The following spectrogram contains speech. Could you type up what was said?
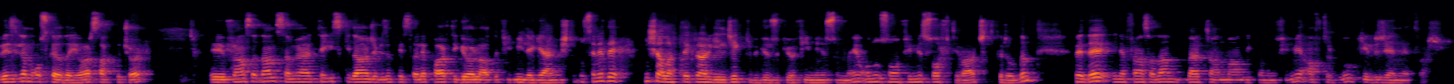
Brezilya'nın Oscar adayı var Saklı Çöl. E, Fransa'dan Samuel Teiski daha önce bizim festivale Party Girl adlı filmiyle gelmişti. Bu sene de inşallah tekrar gelecek gibi gözüküyor filmini sunmaya. Onun son filmi Softy var, Çıt Kırıldım. Ve de yine Fransa'dan Bertrand Mandico'nun filmi After Blue, Kirli Cennet var.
